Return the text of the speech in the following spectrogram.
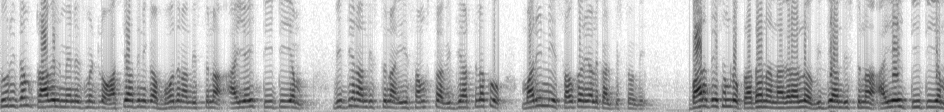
టూరిజం ట్రావెల్ మేనేజ్మెంట్లో అత్యాధునిక బోధన అందిస్తున్న ఐఐటిటిఎం విద్యను అందిస్తున్న ఈ సంస్థ విద్యార్థులకు మరిన్ని సౌకర్యాలు కల్పిస్తుంది. భారతదేశంలో ప్రధాన నగరాల్లో విద్య అందిస్తున్న ఐఐటిటిఎం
